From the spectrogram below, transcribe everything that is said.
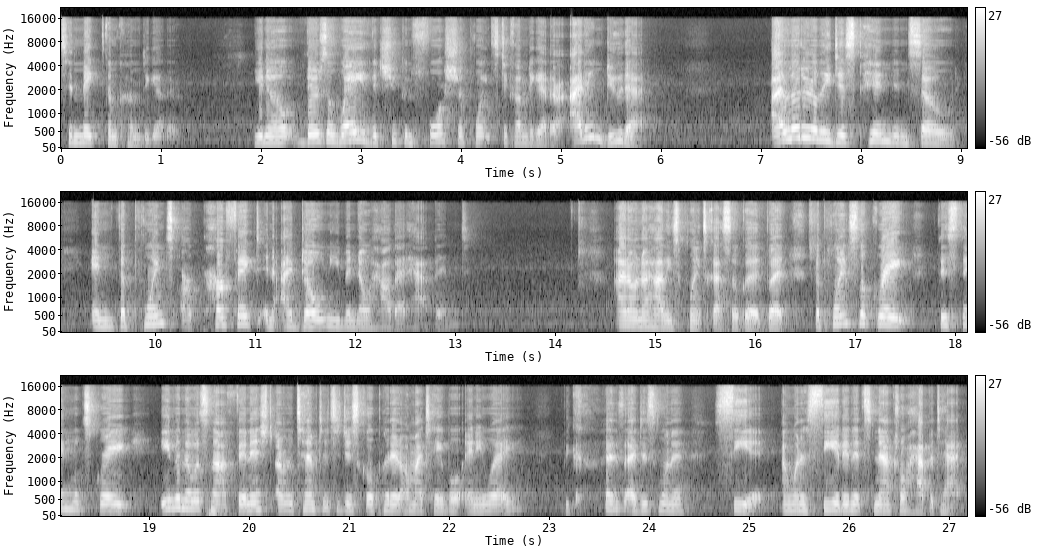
to make them come together. You know, there's a way that you can force your points to come together. I didn't do that. I literally just pinned and sewed and the points are perfect and I don't even know how that happened. I don't know how these points got so good, but the points look great. This thing looks great. Even though it's not finished, I'm tempted to just go put it on my table anyway because I just want to see it. I want to see it in its natural habitat.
